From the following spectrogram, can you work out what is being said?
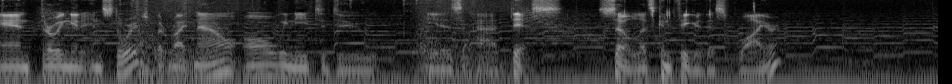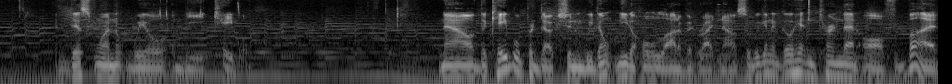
and throwing it in storage, but right now all we need to do is add this. So let's configure this wire. And this one will be cable. Now, the cable production, we don't need a whole lot of it right now, so we're going to go ahead and turn that off, but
